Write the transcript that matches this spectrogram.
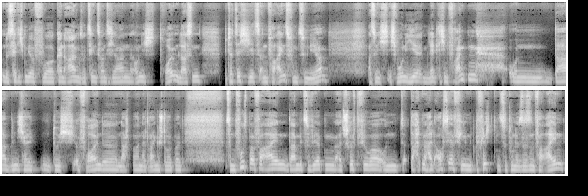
und das hätte ich mir vor, keine Ahnung, so 10, 20 Jahren auch nicht träumen lassen. Bin tatsächlich jetzt ein Vereinsfunktionär. Also ich, ich wohne hier im ländlichen Franken und da bin ich halt durch Freunde, Nachbarn halt reingestolpert. Zum Fußballverein, da mitzuwirken als Schriftführer. Und da hat man halt auch sehr viel mit Geflüchteten zu tun. Also es ist ein Verein.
